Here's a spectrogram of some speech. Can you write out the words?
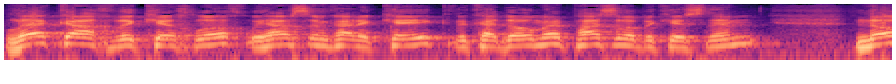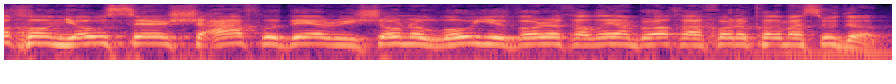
Lekach v'kichlach, we have some kind of cake, v'kadomer, pasava b'kisnim. Nachon yoser rishona lo yivarech bracha achona kol masuda.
